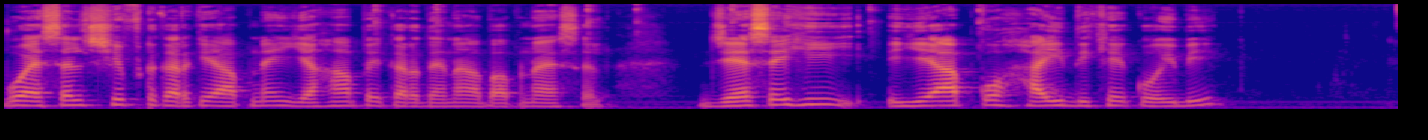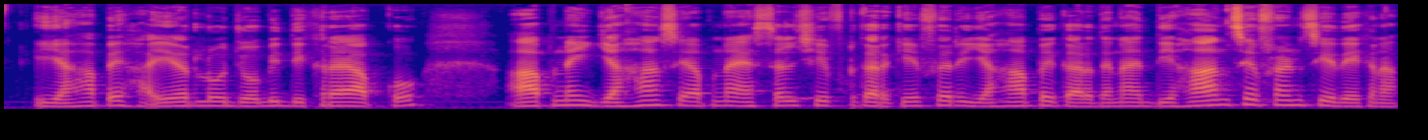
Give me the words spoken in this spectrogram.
वो एस एल शिफ्ट करके आपने यहाँ पे कर देना अब अपना एस एल जैसे ही ये आपको हाई दिखे कोई भी, यहाँ पे हायर लो जो भी दिख रहा है आपको आपने यहाँ से अपना एस एल शिफ्ट करके फिर यहाँ पे कर देना है। ध्यान से फ्रेंड्स ये देखना।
